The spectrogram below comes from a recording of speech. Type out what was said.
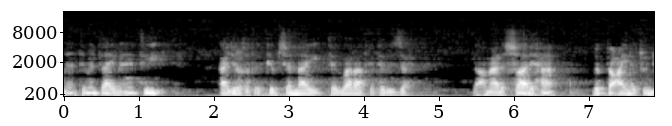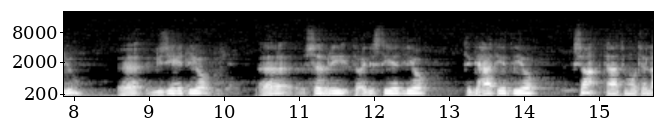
ምእንቲ ምንታይ ምእንቲ ኣጅሪ ክትእክብ ሰናይ ተግባራት ከተብዝሕ ኣዕማል ሳሊሓ ብብዓይነቱ እንድዩ ግዜ የድልዮ ስብሪ ትዕግስቲ የድልዮ ትግሃት የድልዮ ክሳዕ እታ ትሞተላ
